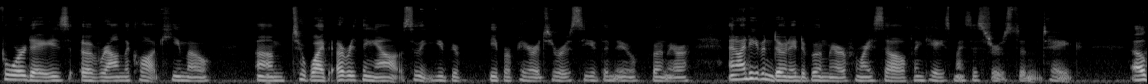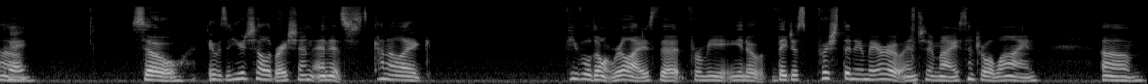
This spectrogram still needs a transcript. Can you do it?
four days of round the clock chemo um, to wipe everything out so that you'd be, be prepared to receive the new bone marrow. And I'd even donated a bone marrow for myself in case my sisters didn't take. Okay. Um, so it was a huge celebration, and it's kind of like people don't realize that for me, you know, they just pushed the new marrow into my central line. Um,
